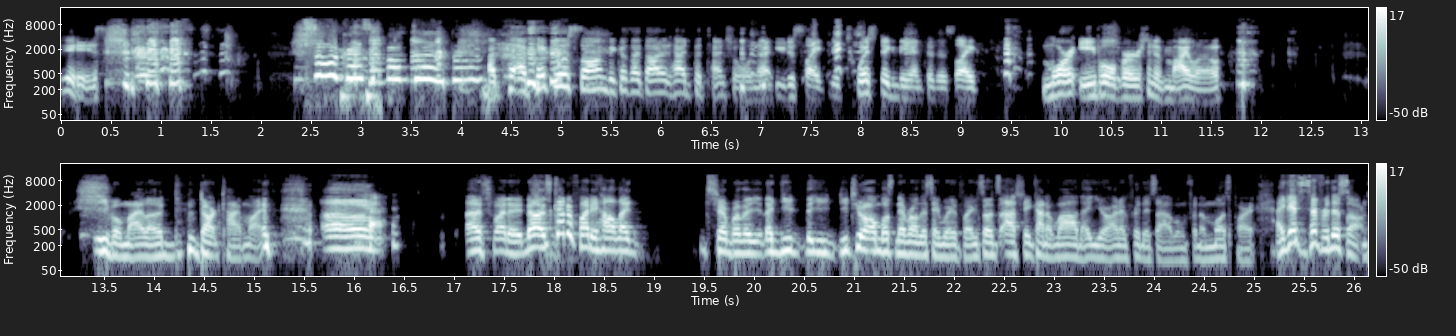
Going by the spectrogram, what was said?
Jeez. So aggressive. I'm dead, bro. I, I picked this song because I thought it had potential, and that you just like you're twisting me into this like more evil version of Milo. Evil Milo, dark timeline. Um, yeah. That's funny. No, it's kind of funny how like sure, brother, like you, you, you two are almost never on the same wavelength. So it's actually kind of wild that you're on it for this album for the most part. I guess except for this song,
